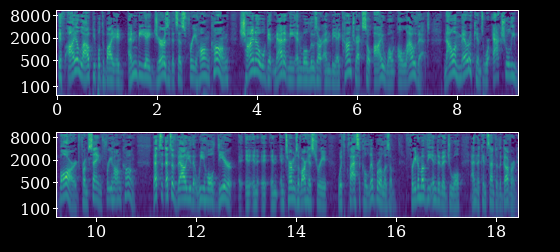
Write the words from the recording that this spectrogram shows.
if I allow people to buy a NBA jersey that says free Hong Kong, China will get mad at me and will lose our NBA contract, so I won't allow that. Now Americans were actually barred from saying free Hong Kong. That's a, that's a value that we hold dear in, in, in terms of our history with classical liberalism, freedom of the individual and the consent of the governed.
